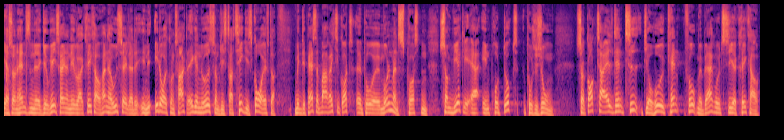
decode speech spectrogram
Ja, Søren Hansen, øh, GOG-træner Nikolaj Krikhav, han har udtalt, at en etårig kontrakt er ikke er noget, som de strategisk går efter, men det passer bare rigtig godt øh, på øh, målmandsposten, som virkelig er en produktposition. Så godt tager al den tid, de overhovedet kan få med Bergerud, siger Krikhav.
